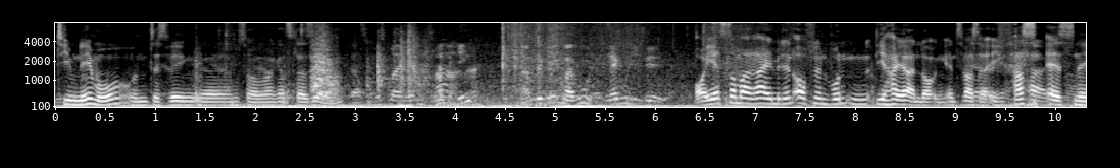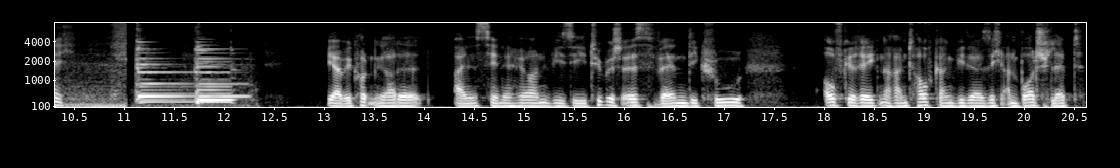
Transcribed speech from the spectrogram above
Team Nemo und deswegen äh, muss man mal ganz klar sehen. Ne? Das muss man jetzt. Beging? Ja, beging war gut. Sehr gute Idee. Oh, jetzt noch mal rein mit den offenen Wunden die Haie anlocken ins Wasser. Ich fass es nicht. Ja, wir konnten gerade eine Szene hören, wie sie typisch ist, wenn die Crew aufgeregt nach einem Tauchgang wieder sich an Bord schleppt.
